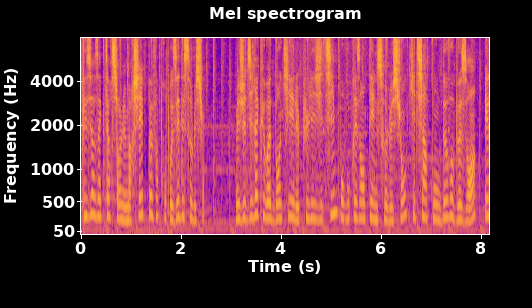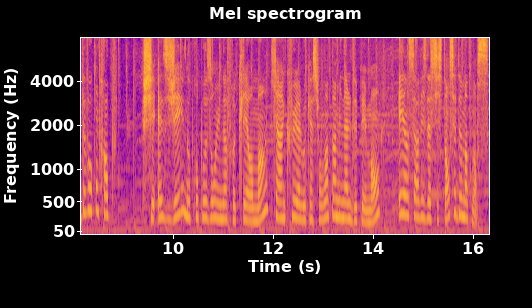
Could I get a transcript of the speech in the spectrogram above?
Plusieurs acteurs sur le marché peuvent vous proposer des solutions mais je dirais que votre banquier est le plus légitime pour vous présenter une solution qui tient compte de vos besoins et de vos contraintes. Chez SG, nous proposons une offre clé en main qui inclut la location d'un terminal de paiement et un service d'assistance et de maintenance.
